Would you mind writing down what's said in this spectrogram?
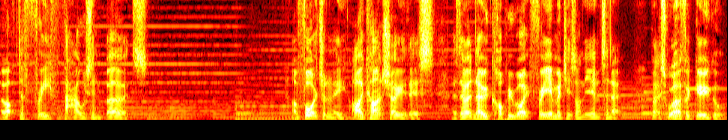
of up to 3,000 birds. Unfortunately, I can't show you this as there are no copyright free images on the internet, but it's worth a Google.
